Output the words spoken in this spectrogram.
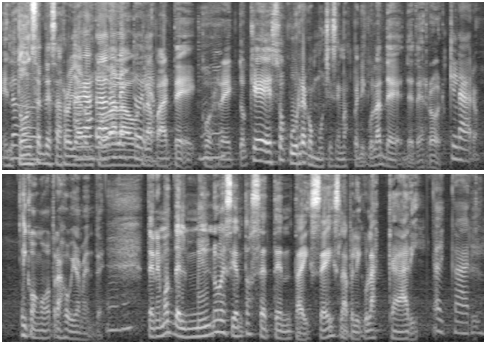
entonces desarrollaron toda la, otra parte, correcto. Que eso ocurre con muchísimas películas de, de terror. Claro. Y con otras obviamente. Tenemos del 1976 la película Cari. Ay, Cari.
